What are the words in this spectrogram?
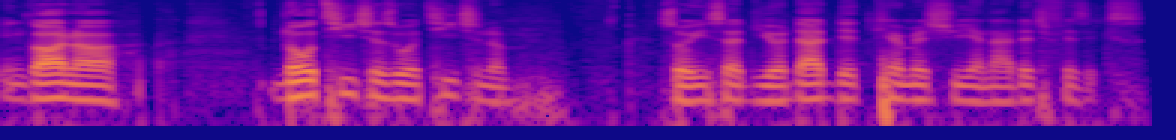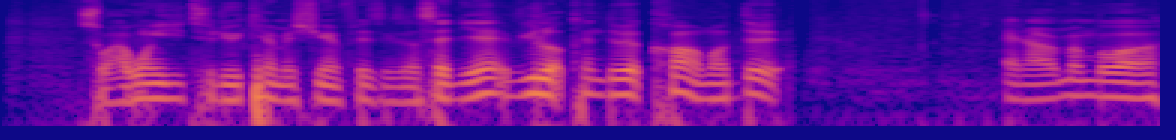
in Ghana, no teachers were teaching them. So he said, your dad did chemistry and I did physics. So I want you to do chemistry and physics. I said, yeah, if you lot can do it, calm, I'll do it. And I remember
